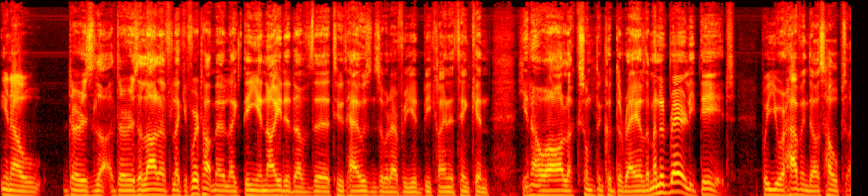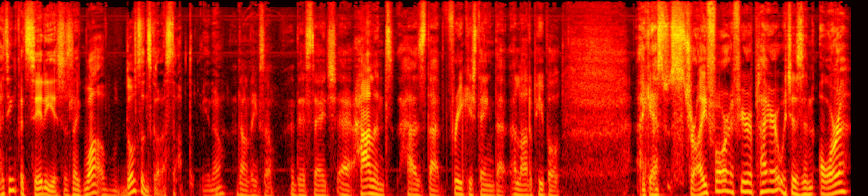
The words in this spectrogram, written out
you know there is there is a lot of like if we're talking about like the United of the 2000s or whatever you'd be kind of thinking you know oh look something could derail them. And it rarely did but you were having those hopes. I think with City it's just like what nothing's going to stop them you know? I don't think so at this stage. Uh, Haaland has that freakish thing that a lot of people I guess strive for if you're a player which is an aura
